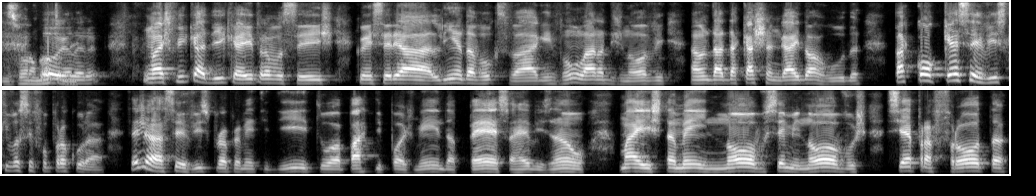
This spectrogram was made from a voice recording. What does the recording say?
Eles foram muito Ô, galera. Mas fica a dica aí para vocês conhecerem a linha da Volkswagen. Vão lá na 19, a unidade da Caxangá e do Arruda, para qualquer serviço que você for procurar. Seja serviço propriamente dito, a parte de pós-venda, peça, revisão, mas também novos, seminovos, se é para frota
